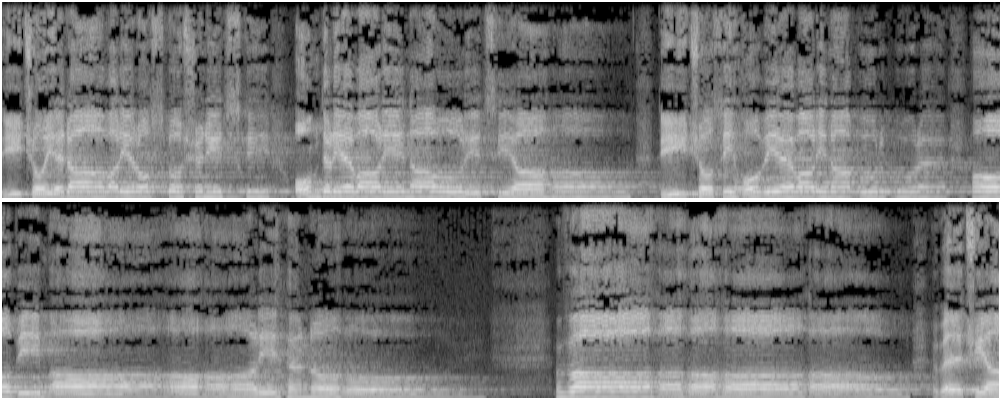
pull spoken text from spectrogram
Tí, čo jedávali rozkošnicky, omdlievali na uliciach. Tí, čo si hovievali na purpure, objímali hnoj. Váhav, väčšia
